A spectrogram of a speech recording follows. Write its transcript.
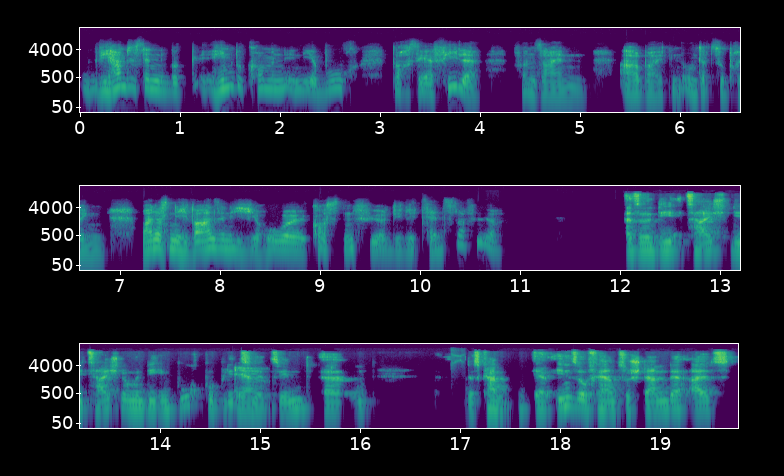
Wie haben Sie es denn hinbekommen, in Ihr Buch doch sehr viele von seinen Arbeiten unterzubringen? Waren das nicht wahnsinnig hohe Kosten für die Lizenz dafür? Also die, Zeich die Zeichnungen, die im Buch publiziert ja. sind, ähm, das kam insofern zustande, als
